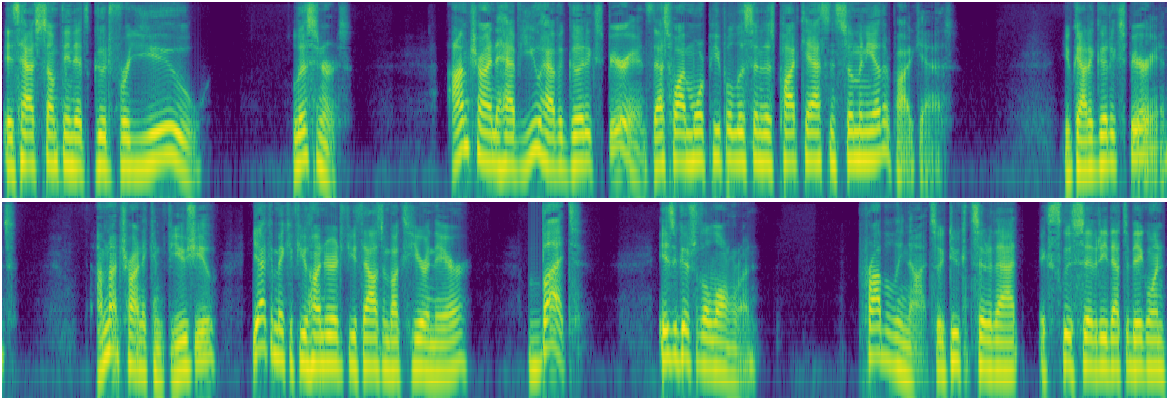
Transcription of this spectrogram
is have something that's good for you, listeners. I'm trying to have you have a good experience. That's why more people listen to this podcast than so many other podcasts. You've got a good experience. I'm not trying to confuse you. Yeah, I can make a few hundred, a few thousand bucks here and there, but is it good for the long run? Probably not. So do consider that. Exclusivity, that's a big one.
